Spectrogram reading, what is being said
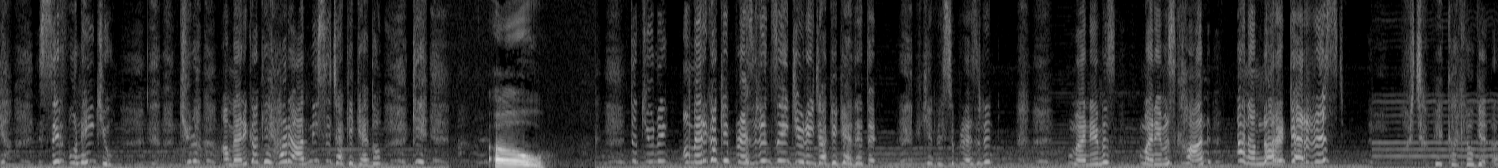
या सिर्फ उन्हें क्यों क्यों ना अमेरिका के हर आदमी से जाके कह दो कि Oh. तो क्यों नहीं अमेरिका के प्रेसिडेंट से ही क्यों नहीं जाके कह देते कि मिस्टर प्रेसिडेंट माय नेम इज माय नेम इज खान एंड आई एम नॉट अ टेररिस्ट और जब ये कर लोगे ना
